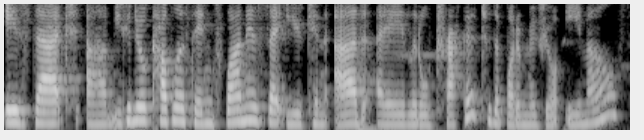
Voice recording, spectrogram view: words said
is that um, you can do a couple of things. One is that you can add a little tracker to the bottom of your emails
